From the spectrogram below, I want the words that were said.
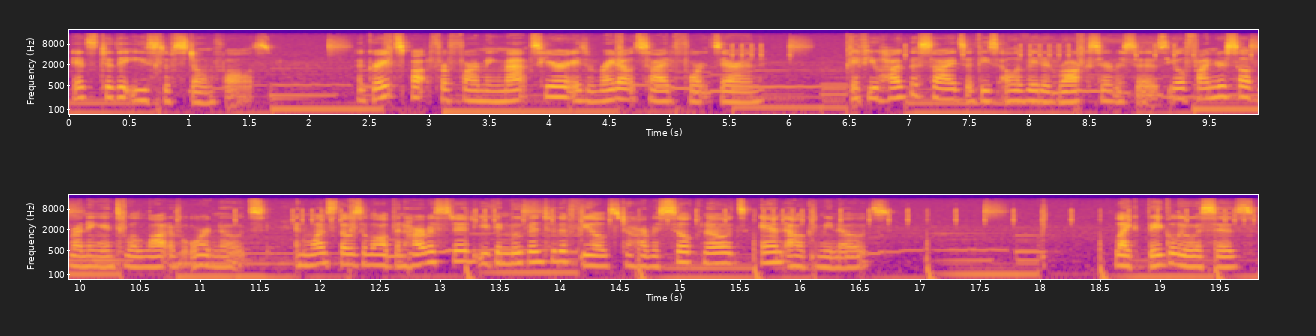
It's to the east of Stone Falls. A great spot for farming mats here is right outside Fort Zeren. If you hug the sides of these elevated rock surfaces, you'll find yourself running into a lot of ore nodes, and once those have all been harvested, you can move into the fields to harvest silk nodes and alchemy nodes. Like Big Lewis's.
